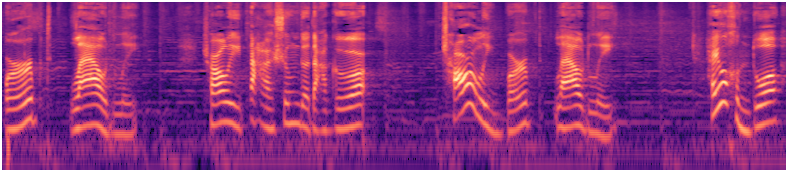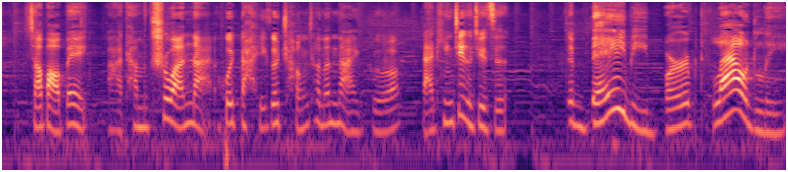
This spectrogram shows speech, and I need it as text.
burped loudly。Charlie 大声的打嗝。Charlie burped loudly。还有很多小宝贝啊，他们吃完奶会打一个长长的奶嗝。来听这个句子：The baby burped loudly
